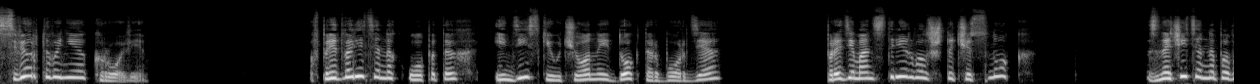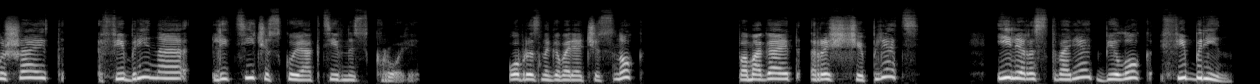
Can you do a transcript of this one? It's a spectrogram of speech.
Свертывание крови. В предварительных опытах индийский ученый доктор Бордия продемонстрировал, что чеснок значительно повышает фибринолитическую активность крови. Образно говоря, чеснок помогает расщеплять или растворять белок фибрин,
